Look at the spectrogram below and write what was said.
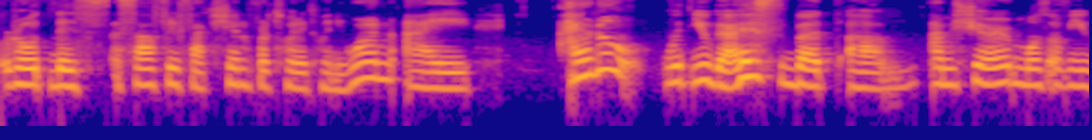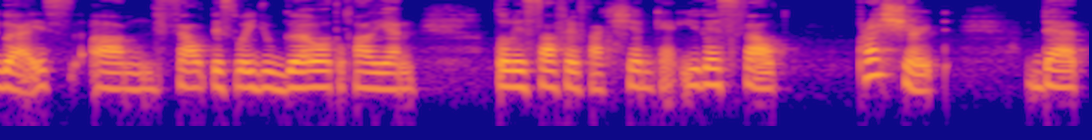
wrote this self reflection for 2021, I I don't know with you guys, but um, I'm sure most of you guys um, felt this way juga waktu kalian tulis self reflection. Kayak you guys felt pressured that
